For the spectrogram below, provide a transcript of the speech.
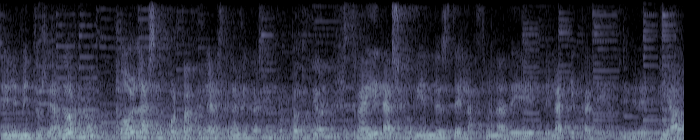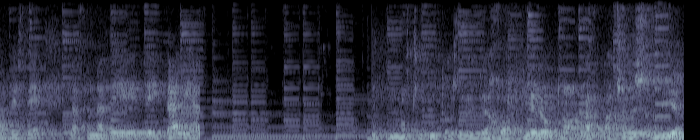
elementos de adorno o las importaciones, las cerámicas de importación traídas o bien desde la zona de, del Ática, de, Grecia o desde la zona de, Italia. Unos chupitos de, ajo arriero, gazpacho de sandía,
